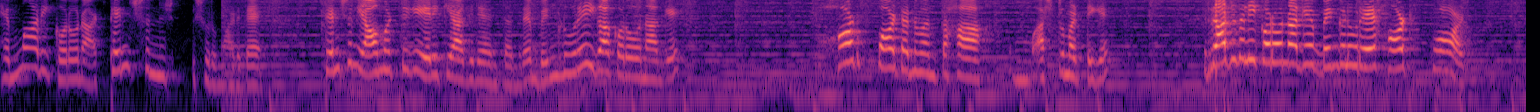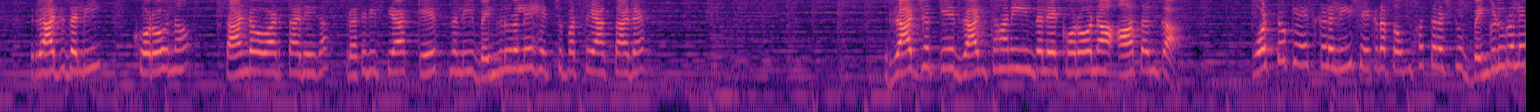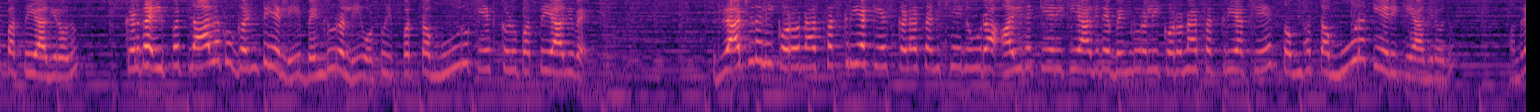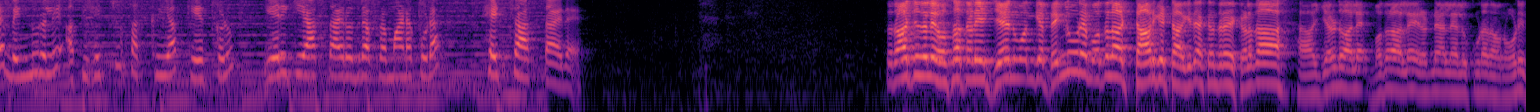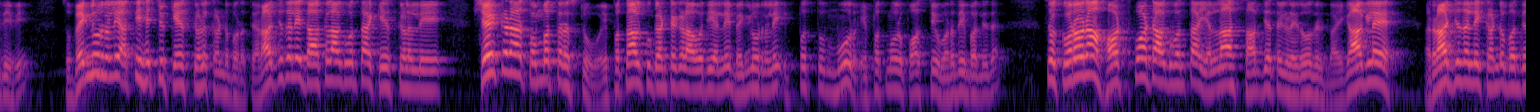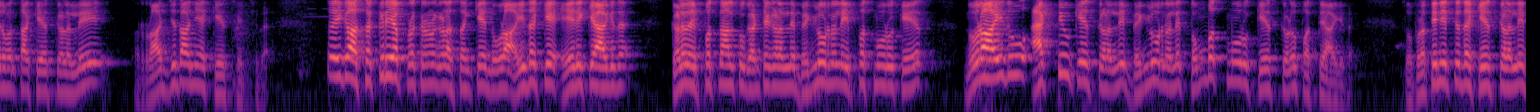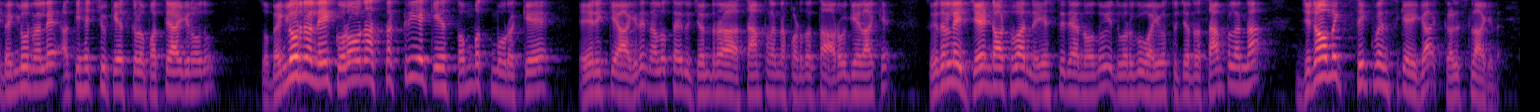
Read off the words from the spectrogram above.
ಹೆಮ್ಮಾರಿ corona tension ಶುರು ಮಾಡಿದೆ. Tension ಯಾವ ಮಟ್ಟಿಗೆ ಏರಿಕೆ ಆಗಿದೆ ಅಂತಂದ್ರೆ ಬೆಂಗಳೂರೇ ಈಗ ಕೊರೋನಾಗೆ ಹಾಟ್ಸ್ಪಾಟ್ ಅನ್ನುವಂತಹ ಅಷ್ಟರ ಮಟ್ಟಿಗೆ. ರಾಜ್ಯದಲ್ಲಿ ಕೊರೋನಾಗೆ ಬೆಂಗಳೂರೇ ಹಾಟ್ಸ್ಪಾಟ್ ರಾಜ್ಯದಲ್ಲಿ ಕೊರೋನಾ ತಾಂಡವವಾಡ್ತಾ ಇದೆ ಈಗ. ಪ್ರತಿನಿತ್ಯ ಕೇಸ್ನಲ್ಲಿ ಬೆಂಗಳೂರಲ್ಲೇ ಹೆಚ್ಚು ಪತ್ತೆಯಾಗ್ತಾ ಇದೆ. ರಾಜ್ಯಕ್ಕೆ ರಾಜಧಾನಿಯಿಂದಲೇ ಕೊರೋನಾ ಆತಂಕ. ಒಟ್ಟು ಕೇಸ್ಗಳಲ್ಲಿ ಶೇಕಡ ತೊಂಬತ್ತರಷ್ಟು ಬೆಂಗಳೂರಲ್ಲೇ ಪತ್ತೆಯಾಗಿರೋದು. ಕಳೆದ ಇಪ್ಪತ್ನಾಲ್ಕು ಗಂಟೆಯಲ್ಲಿ ಬೆಂಗಳೂರಲ್ಲಿ ಒಟ್ಟು ಇಪ್ಪತ್ತ ಮೂರು ಕೇಸ್ಗಳು ಪತ್ತೆಯಾಗಿವೆ. ರಾಜ್ಯದಲ್ಲಿ ಕೊರೋನಾ ಸಕ್ರಿಯ ಕೇಸ್ಗಳ ಸಂಖ್ಯೆ ನೂರ ಐದಕ್ಕೆ ಏರಿಕೆಯಾಗಿದೆ. ಬೆಂಗಳೂರಲ್ಲಿ ಕೊರೋನಾ ಸಕ್ರಿಯ ಕೇಸ್ ತೊಂಬತ್ತ ಮೂರಕ್ಕೆ ಏರಿಕೆಯಾಗಿರೋದು. ಅಂದ್ರೆ ಬೆಂಗಳೂರಲ್ಲಿ ಅತಿ ಹೆಚ್ಚು ಸಕ್ರಿಯ ಕೇಸ್ಗಳು ಏರಿಕೆಯಾಗ್ತಾ ಇರೋದರ ಪ್ರಮಾಣ ಕೂಡ ಹೆಚ್ಚಾಗ್ತಾ ಇದೆ. ರಾಜ್ಯದಲ್ಲಿ ಹೊಸ ತಳಿ ಜೇನ್ ಒನ್ಗೆ ಬೆಂಗಳೂರೇ ಮೊದಲ ಟಾರ್ಗೆಟ್ ಆಗಿದೆ. ಯಾಕಂದರೆ ಕಳೆದ ಎರಡು ಅಲೆ, ಮೊದಲ ಅಲೆ, ಎರಡನೇ ಅಲೆಯಲ್ಲೂ ಕೂಡ ನಾವು ನೋಡಿದ್ದೀವಿ. ಸೊ ಬೆಂಗಳೂರಿನಲ್ಲಿ ಅತಿ ಹೆಚ್ಚು ಕೇಸ್ಗಳು ಕಂಡು ಬರುತ್ತೆ ರಾಜ್ಯದಲ್ಲಿ ದಾಖಲಾಗುವಂತಹ ಕೇಸ್ಗಳಲ್ಲಿ ಶೇಕಡ ತೊಂಬತ್ತರಷ್ಟು, ಇಪ್ಪತ್ನಾಲ್ಕು ಗಂಟೆಗಳ ಅವಧಿಯಲ್ಲಿ ಬೆಂಗಳೂರಿನಲ್ಲಿ ಇಪ್ಪತ್ತು ಮೂರು ಇಪ್ಪತ್ತ್ಮೂರು ಪಾಸಿಟಿವ್ ವರದಿ ಬಂದಿದೆ. ಸೊ ಕೊರೋನಾ ಹಾಟ್ಸ್ಪಾಟ್ ಆಗುವಂಥ ಎಲ್ಲ ಸಾಧ್ಯತೆಗಳಿರೋದ್ರಿಂದ ಈಗಾಗಲೇ ರಾಜ್ಯದಲ್ಲಿ ಕಂಡು ಬಂದಿರುವಂಥ ಕೇಸ್ಗಳಲ್ಲಿ ರಾಜಧಾನಿಯ ಕೇಸ್ ಹೆಚ್ಚಿದೆ. ಸೊ ಈಗ ಸಕ್ರಿಯ ಪ್ರಕರಣಗಳ ಸಂಖ್ಯೆ ನೂರ ಐದಕ್ಕೆ ಏರಿಕೆ ಆಗಿದೆ. ಕಳೆದ ಇಪ್ಪತ್ನಾಲ್ಕು ಗಂಟೆಗಳಲ್ಲಿ ಬೆಂಗಳೂರಿನಲ್ಲಿ ಇಪ್ಪತ್ತ್ಮೂರು ಕೇಸ್ ನೂರ ಐದು ಆಕ್ಟಿವ್ ಕೇಸ್ಗಳಲ್ಲಿ ಬೆಂಗಳೂರಿನಲ್ಲಿ ತೊಂಬತ್ಮೂರು ಕೇಸ್ಗಳು ಪತ್ತೆಯಾಗಿದೆ. ಸೊ, ಪ್ರತಿನಿತ್ಯದ ಕೇಸ್ಗಳಲ್ಲಿ ಬೆಂಗಳೂರಿನಲ್ಲೇ ಅತಿ ಹೆಚ್ಚು ಕೇಸ್ಗಳು ಪತ್ತೆಯಾಗಿರೋದು. ಸೊ, ಬೆಂಗಳೂರಿನಲ್ಲಿ ಕೊರೋನಾ ಸಕ್ರಿಯ ಕೇಸ್ ತೊಂಬತ್ಮೂರಕ್ಕೆ ಏರಿಕೆ ಆಗಿದೆ. ನಲವತ್ತೈದು ಜನರ ಸ್ಯಾಂಪಲನ್ನು ಪಡೆದಂಥ ಆರೋಗ್ಯ ಇಲಾಖೆ. ಸೊ, ಇದರಲ್ಲಿ ಜೆ ಡಾಟ್ ಒನ್ ಎಷ್ಟಿದೆ ಅನ್ನೋದು ಇದುವರೆಗೂ ಐವತ್ತು ಜನರ ಸ್ಯಾಂಪಲನ್ನು ಜಿನೋಮಿಕ್ ಸೀಕ್ವೆನ್ಸ್ಗೆ ಈಗ ಕಳಿಸಲಾಗಿದೆ.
